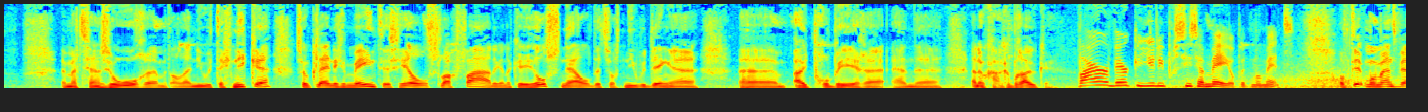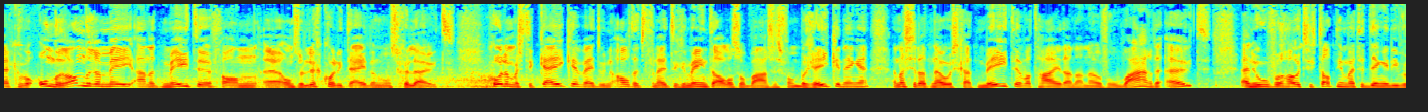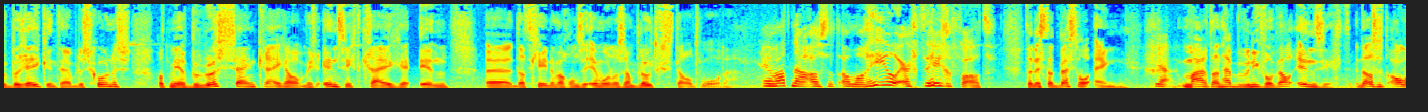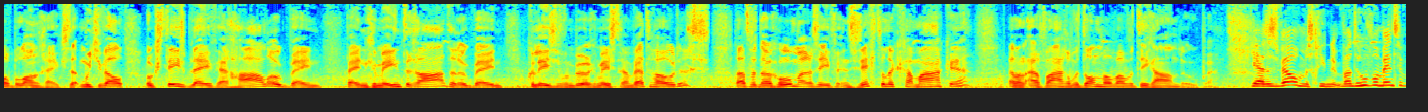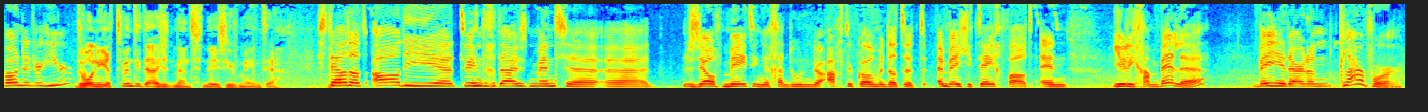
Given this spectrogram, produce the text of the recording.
Met sensoren, met allerlei nieuwe technieken. Zo'n kleine gemeente is heel slagvaardig. En dan kun je heel snel dit soort nieuwe dingen uh, uitproberen en, uh, en ook gaan gebruiken. Waar werken jullie precies aan mee op het moment? Op dit moment werken we onder andere mee aan het meten van uh, onze luchtkwaliteit en ons geluid. Gewoon om eens te kijken, wij doen altijd vanuit de gemeente alles op basis van berekeningen. En als je dat nou eens gaat meten, wat haal je daar dan nou voor waarde uit? En hoe verhoudt zich dat nu met de dingen die we berekend hebben? Dus gewoon eens wat meer bewustzijn krijgen, wat meer inzicht krijgen in uh, datgene waar onze inwoners aan blootgesteld worden. En wat nou als dat allemaal heel erg tegenvalt? Dan is dat best wel eng. Ja. Maar dan hebben we in ieder geval wel inzicht. En dat is het allerbelangrijkste. Dat moet je wel ook steeds blijven herhalen. Ook bij een, bij een gemeenteraad en ook bij een college van burgemeester en wethouders. Laten we het nou gewoon maar eens even inzichtelijk gaan maken. En dan ervaren we dan wel waar we tegenaan lopen. Ja, dat is wel misschien... Want hoeveel mensen wonen er hier? Er wonen hier 20.000 mensen in deze gemeente. Stel dat al die uh, 20.000 mensen... Uh, zelf metingen gaan doen, erachter komen dat het een beetje tegenvalt en jullie gaan bellen, ben je daar dan klaar voor?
